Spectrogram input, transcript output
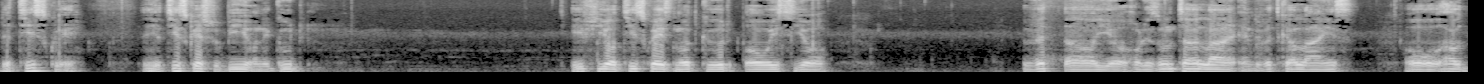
the t-square your t-square should be on a good if your t-square is not good always your uh, your horizontal line and the vertical lines or how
